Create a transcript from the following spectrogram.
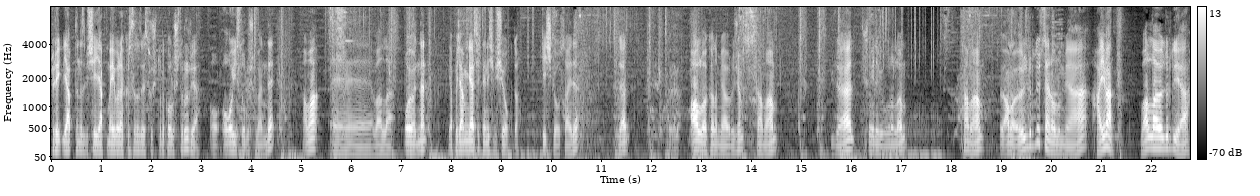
sürekli yaptığınız bir şey yapmayı bırakırsınız ve suçluluk oluşturur ya. O, o his oluştu bende. Ama ee, valla o yönden yapacağım gerçekten hiçbir şey yoktu. Keşke olsaydı. Güzel. Böyle bir al bakalım yavrucuğum. Tamam. Güzel. Şöyle bir vuralım. Tamam. Ama öldürdü sen oğlum ya. Hayvan. Vallahi öldürdü ya.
